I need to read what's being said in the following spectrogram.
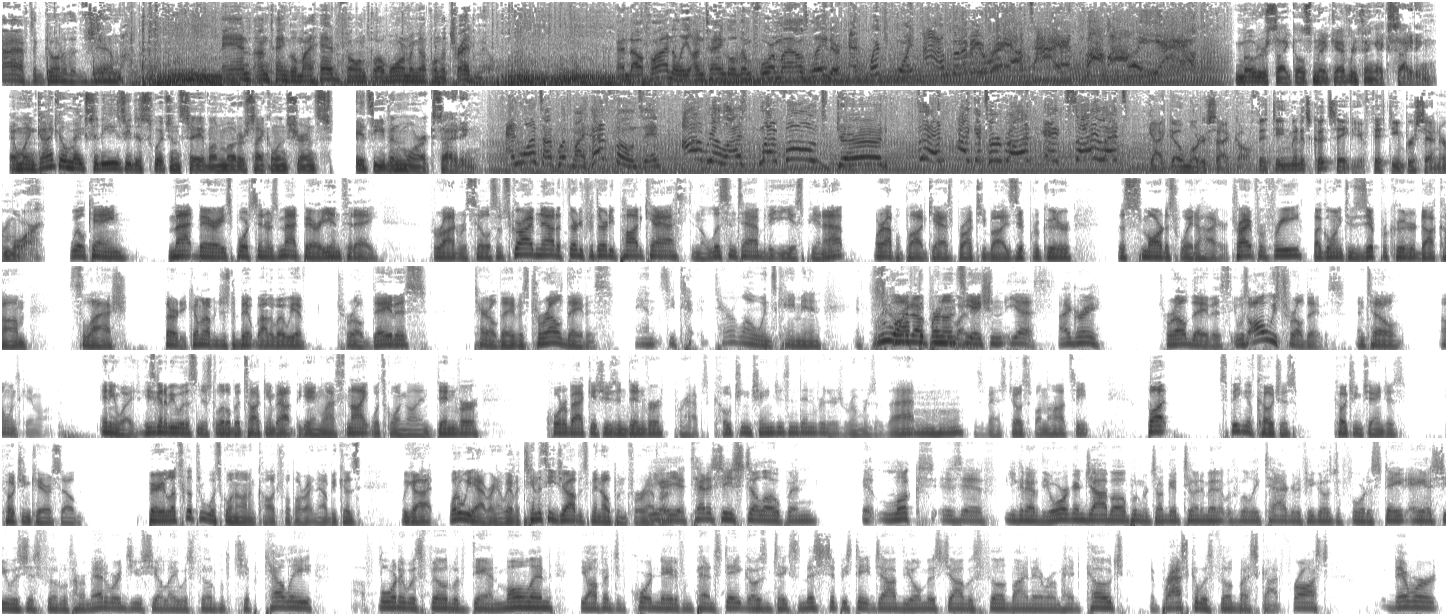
I have to go to the gym and untangle my headphones while warming up on the treadmill. And I'll finally untangle them four miles later, at which point I'm gonna be real tired! Oh yeah! Motorcycles make everything exciting. And when Geico makes it easy to switch and save on motorcycle insurance, it's even more exciting. And once I put my headphones in, I realize my phone's dead! Then I get to run in silence! Geico Motorcycle. 15 minutes could save you 15% or more. Will Cain, Matt Barrie, Sports Center's Matt Barrie in today for Ryen Russillo. Subscribe now to 30 for 30 podcast in the listen tab of the ESPN app or Apple Podcast brought to you by ZipRecruiter, the smartest way to hire. Try it for free by going to ziprecruiter.com slash 30. Coming up in just a bit, by the way, we have Terrell Davis, Terrell Davis, Terrell Davis. Man, see, Ter- Terrell Owens came in and threw off the for everybody. pronunciation. Yes. I agree. Terrell Davis. It was always Terrell Davis until Owens came on. Anyway, he's going to be with us in just a little bit talking about the game last night, what's going on in Denver, quarterback issues in Denver, perhaps coaching changes in Denver. There's rumors of that. Mm-hmm. Is Vance Joseph on the hot seat? But speaking of coaches, coaching changes, coaching carousel, Barrie, let's go through what's going on in college football right now because we got what do we have right now? We have a Tennessee job that's been open forever. Yeah, yeah. Tennessee's still open. It looks as if you could have the Oregon job open, which I'll get to in a minute with Willie Taggart if he goes to Florida State. ASU was just filled with Herm Edwards. UCLA was filled with Chip Kelly. Uh, Florida was filled with Dan Mullen. The offensive coordinator from Penn State goes and takes the Mississippi State job. The Ole Miss job was filled by an interim head coach. Nebraska was filled by Scott Frost. There were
